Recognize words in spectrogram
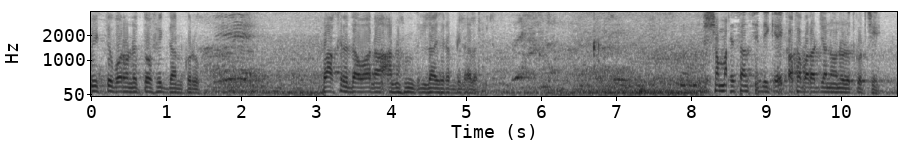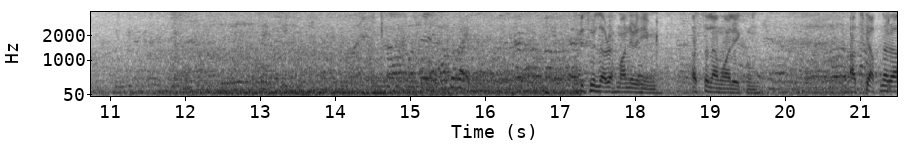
মৃত্যুবরণের তৌফিক দান করুক। ওয়াখের দাওয়ানা আলহামদুলিল্লাহ রবিল আলমী সম্মান সিদ্দিকে কথা বলার জন্য অনুরোধ করছি। বিসমুল্লাহ রহমান রহিম। আসসালামু আলাইকুম। আজকে আপনারা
